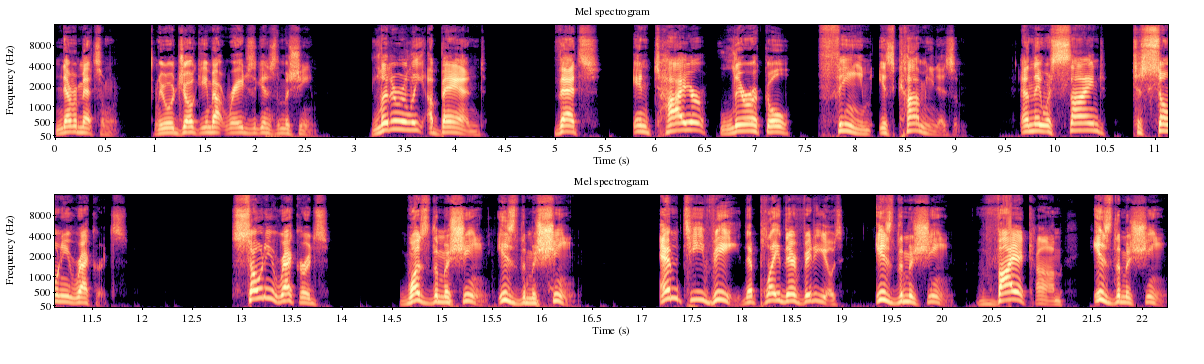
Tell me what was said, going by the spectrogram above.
Never met someone. We were joking about Rage Against the Machine. Literally a band that's entire lyrical theme is communism. And they were signed to Sony Records. Sony Records was the machine, is the machine. MTV that played their videos is the machine. Viacom is the machine.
